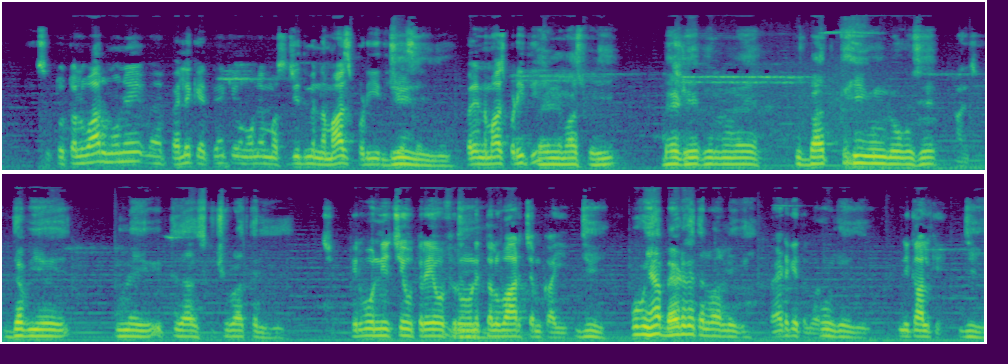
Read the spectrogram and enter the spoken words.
तो तलवार उन्होंने पहले कहते हैं कि उन्होंने मस्जिद में नमाज़ पढ़ी थी जी जी जी। पहले नमाज़ पढ़ी थी? पहले नमाज़ पढ़ी बैठे फिर उन्होंने कुछ बात कही उन लोगों से हाँ जब ये उन्होंने इब्तदा इसकी शुरुआत करी है अच्छा। फिर वो नीचे उतरे और फिर उन्होंने तलवार चमकाई। जी वो यहाँ बैठ के तलवार ले गए बैठ के तलवार निकाल के? जी।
